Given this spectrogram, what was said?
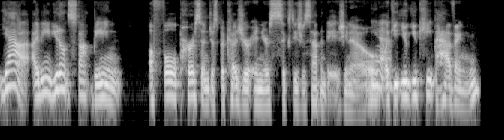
yeah i mean you don't stop being a full person just because you're in your 60s or 70s you know yeah. like you, you you keep having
